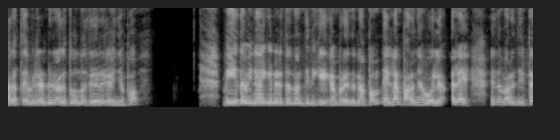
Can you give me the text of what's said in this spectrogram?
അകത്ത് ഇവർ രണ്ടുപേരും അകത്ത് വന്ന് കയറി കഴിഞ്ഞപ്പോൾ വേദവിനായകന്റെ അടുത്ത് നന്ദിനി കേൾക്കാൻ പറയുന്നുണ്ട്. അപ്പം എല്ലാം പറഞ്ഞ പോലെ അല്ലേ? എന്ന് പറഞ്ഞിട്ട്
